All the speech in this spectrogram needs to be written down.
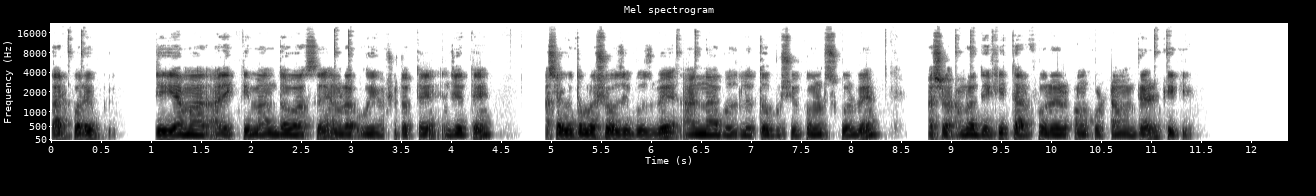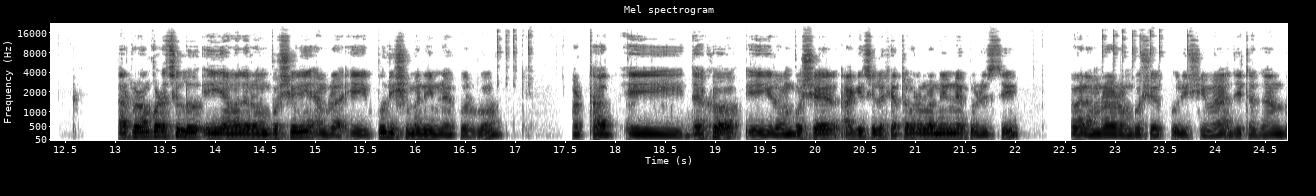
তারপরে যেই আমার আরেকটি মান দেওয়া আছে, আমরা ওই অংশটাতে যেতে। আশা করি তোমরা সহজে বুঝবে, আর না বুঝলে তো অবশ্যই কমেন্টস করবে। আসো, আমরা দেখি তারপরের অঙ্কটা আমাদের কি কি। তারপর অঙ্কটা ছিল এই আমাদের রম্বসেরই, আমরা এই পরিসীমা নির্ণয় করব। অর্থাৎ এই, দেখো, এই রম্বসের আগে ছিল ক্ষেত্রফল আমরা নির্ণয় করেছি। এবার আমরা রম্বসের পরিসীমা যেটা জানব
